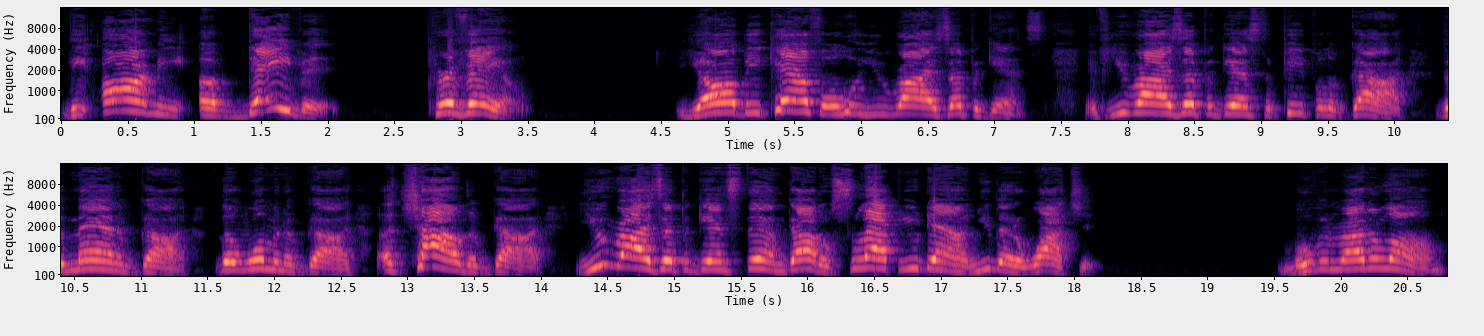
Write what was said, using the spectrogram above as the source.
The army of David prevailed. Y'all be careful who you rise up against. If you rise up against the people of God, the man of God, the woman of God, a child of God, you rise up against them, God will slap you down. You better watch it. Moving right along.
